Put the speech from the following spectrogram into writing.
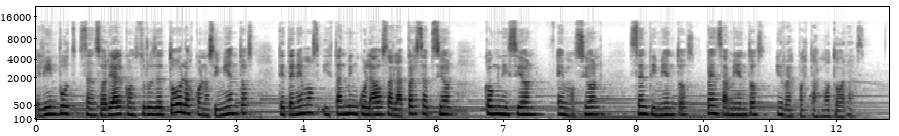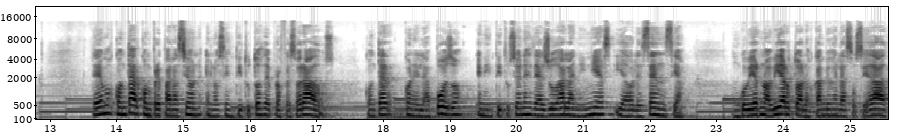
El input sensorial construye todos los conocimientos que tenemos y están vinculados a la percepción, cognición, emoción, sentimientos, pensamientos y respuestas motoras. Debemos contar con preparación en los institutos de profesorados, contar con el apoyo en instituciones de ayuda a la niñez y adolescencia, un gobierno abierto a los cambios en la sociedad,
